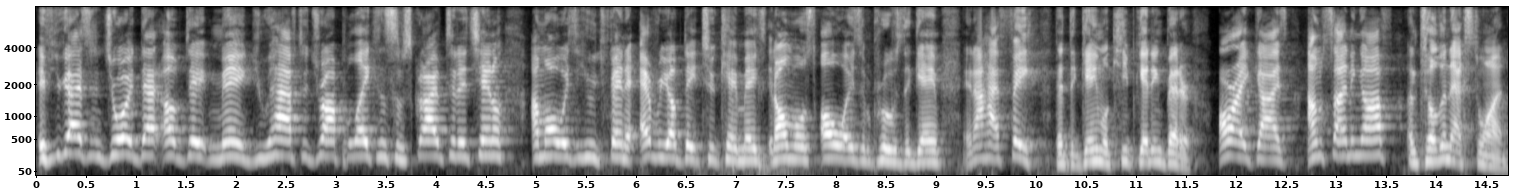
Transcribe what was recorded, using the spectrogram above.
If you guys enjoyed that update, man, you have to drop a like and subscribe to the channel. I'm always a huge fan of every update 2K makes. It almost always improves the game, and I have faith that the game will keep getting better. All right, guys, I'm signing off. Until the next one.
